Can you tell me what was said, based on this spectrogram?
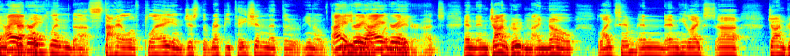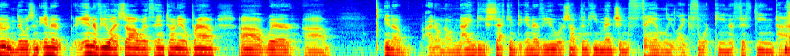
Oakland- I that agree. Oakland uh, style of play and just the reputation that the you know. I agree, I agree. Raider. And and Jon Gruden, I know likes him, and and he likes uh, Jon Gruden. There was an inter- interview I saw with Antonio Brown uh, where um, you know. I don't know, 90 second interview or something. He mentioned family like 14 or 15 times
